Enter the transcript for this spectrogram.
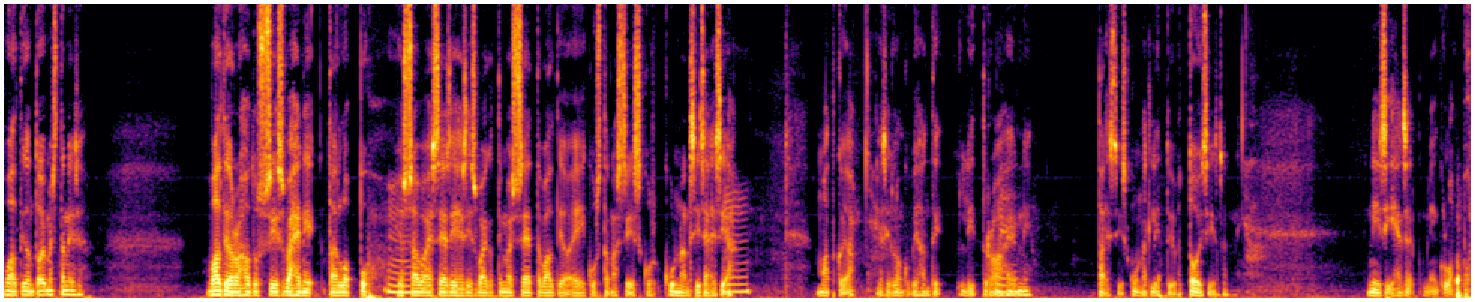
valtion toimesta, niin se valtion rahoitus siis väheni tai loppu mm. jossain vaiheessa ja siihen siis vaikutti myös se, että valtio ei kustanna siis ku- kunnan sisäisiä mm. matkoja. Ja silloin kun Vihanti liittyi Raaheen, niin, tai siis kunnat liittyivät toisiinsa, niin, niin siihen se niin kuin loppui.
